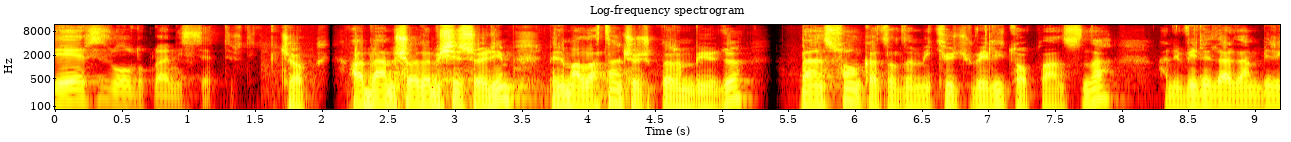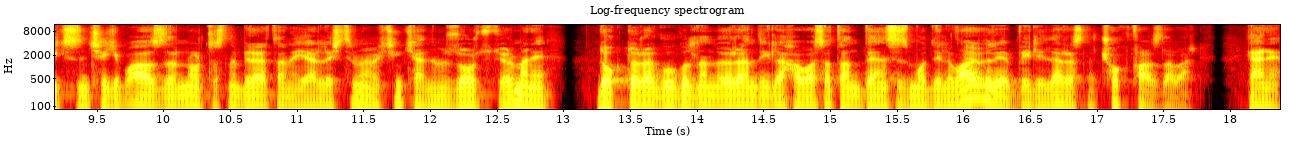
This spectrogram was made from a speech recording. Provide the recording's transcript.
değersiz olduklarını hissettirdik. Çok. Abi ben şöyle bir şey söyleyeyim. Benim Allah'tan çocuklarım büyüdü. Ben son katıldığım 2-3 veli toplantısında hani velilerden bir ikisini çekip ağızlarının ortasına birer tane yerleştirmemek için kendimi zor tutuyorum. Hani doktora Google'dan öğrendiğiyle hava satan densiz modeli vardır ya veliler arasında çok fazla var. Yani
